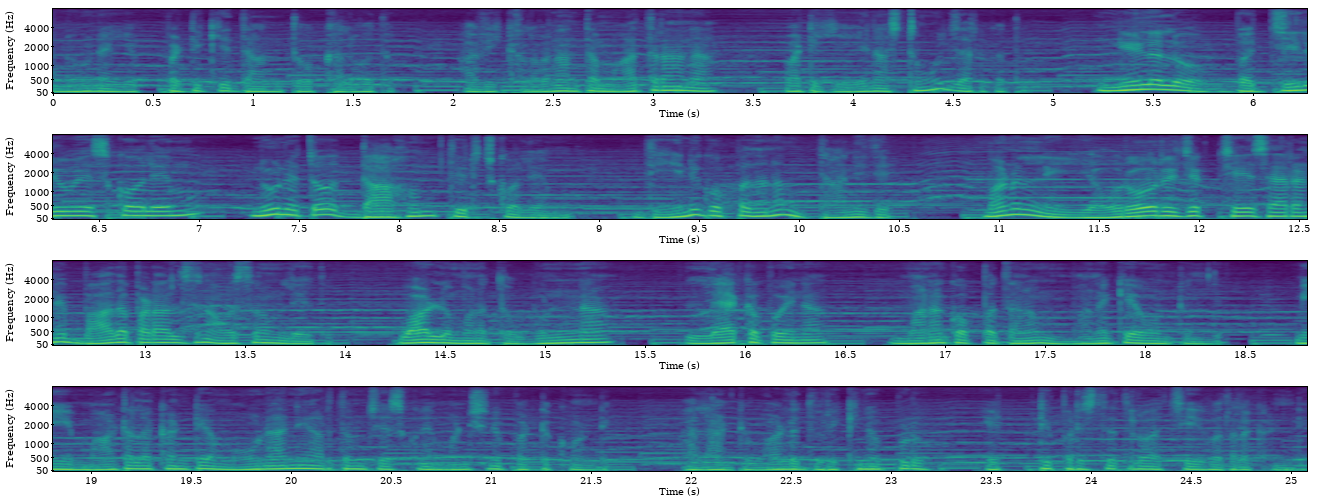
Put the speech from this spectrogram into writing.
నూనె ఎప్పటికీ దాంతో కలవదు. అవి కలవనంత మాత్రాన వాటికి ఏ నష్టమూ జరగదు. నీళ్ళలో బజ్జీలు వేసుకోలేము నూనెతో దాహం తీర్చుకోలేము. దేని గొప్పదనం దానిదే. మనల్ని ఎవరో రిజెక్ట్ చేశారని బాధపడాల్సిన అవసరం లేదు. వాళ్ళు మనతో ఉన్నా లేకపోయినా మన గొప్పతనం మనకే ఉంటుంది. మీ మాటల కంటే మౌనాన్ని అర్థం చేసుకునే మనిషిని పట్టుకోండి. అలాంటి వాళ్ళు దొరికినప్పుడు ఎట్టి పరిస్థితుల్లో ఆ చేయి వదలకండి.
